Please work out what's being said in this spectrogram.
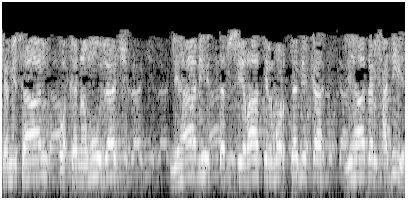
كمثال وكنموذج لهذه التفسيرات المرتبكة لهذا الحديث.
